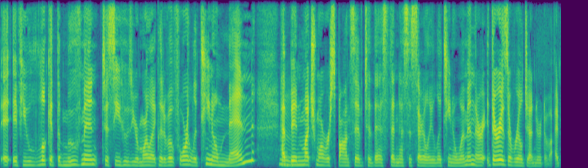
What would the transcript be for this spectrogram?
if you look at the movement to see who's you're more likely to vote for, Latino men have mm. been much more responsive to this than necessarily Latino women. There there is a real gender divide.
